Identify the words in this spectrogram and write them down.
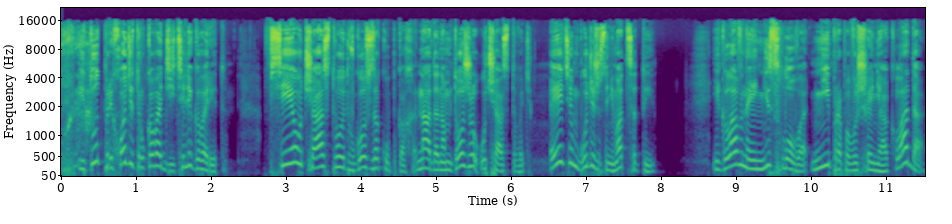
Ура! И тут приходит руководитель и говорит, все участвуют в госзакупках. Надо нам тоже участвовать. Этим будешь заниматься ты. И главное, ни слова ни про повышение оклада,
